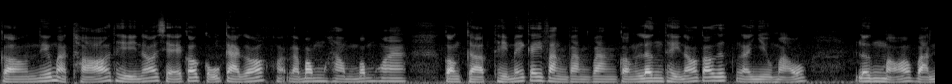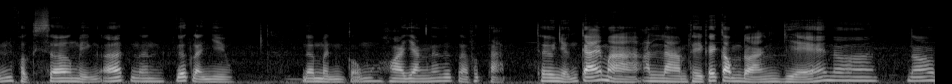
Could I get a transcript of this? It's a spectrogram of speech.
Còn nếu mà thỏ thì nó sẽ có củ cà gót hoặc là bông hồng bông hoa. Còn cọp thì mấy cái vằn vằn vằn. Còn lưng thì nó có rất là nhiều mẫu. Lưng mỏ vảnh phật sơn miệng ếch nên rất là nhiều nên mình cũng hoa văn nó rất là phức tạp. Theo những cái mà anh làm thì cái công đoạn vẽ nó nó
